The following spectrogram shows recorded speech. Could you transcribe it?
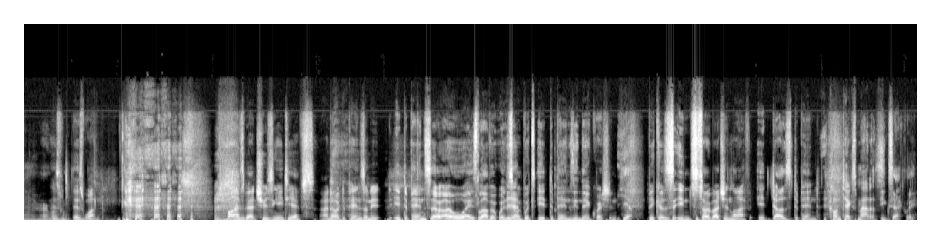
Oh, There's, there's one. Mine's about choosing ETFs. I know it depends on it. It depends. So I always love it when Yeah. someone puts "it depends" in their question. Yeah. Because in so much in life, it does depend. The context matters. Exactly.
